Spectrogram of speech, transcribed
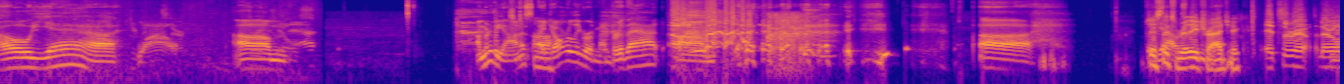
oh yeah, wow. Um, I'm gonna be honest. I Oh. don't really remember that. Um, uh, Just yeah, looks really pretty bad. tragic. It's real. They're Yeah.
